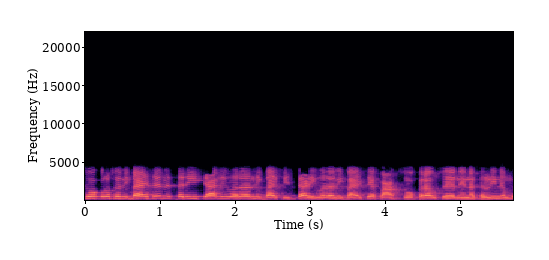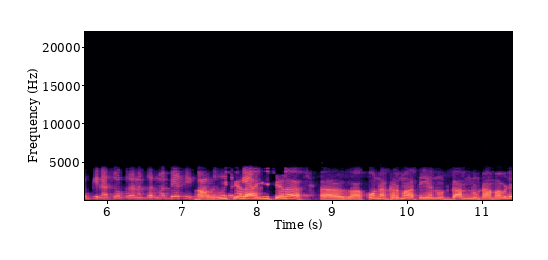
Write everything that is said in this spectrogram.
છોકરો છે ને બાય છે ને ત્રીસ ચાલીસ વર્ષની બાઈ પિસ્તાળીસ વર્ષની બાય છે પાંચ છોકરાઓ છે ને એના ધણીને મૂકીને છોકરાના ઘરમાં બેસી પાંચ વર્ષ પેલા ઈ પેલા કોના ઘરમાં હતી? એનું ગામનું નામ આવડે?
